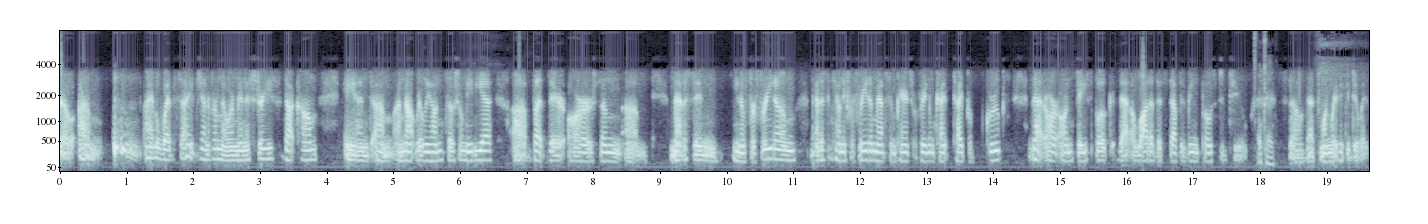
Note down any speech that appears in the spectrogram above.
So um, I have a website, jennifermillerministries.com, and um, I'm not really on social media, uh, but there are some um, Madison, you know, for Freedom, Madison County for Freedom, Madison Parents for Freedom type of groups that are on Facebook that a lot of this stuff is being posted to. Okay. So that's one way they could do it.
